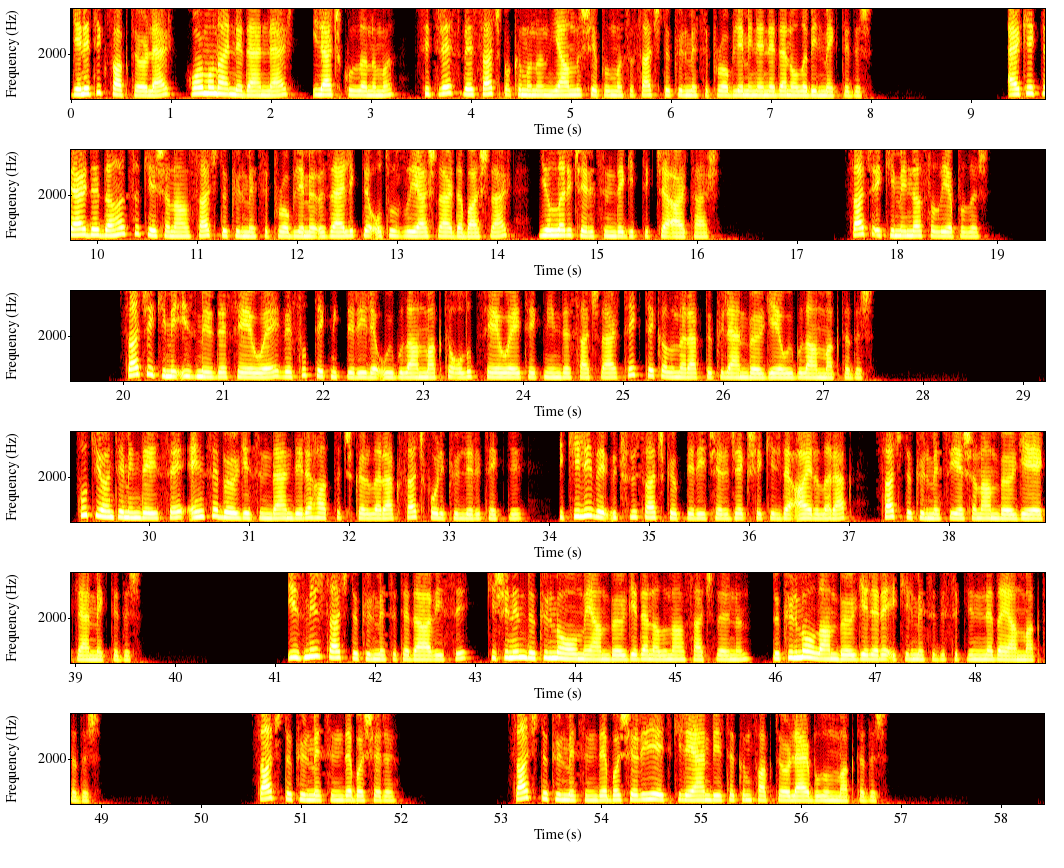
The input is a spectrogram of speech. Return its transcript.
Genetik faktörler, hormonal nedenler, ilaç kullanımı, stres ve saç bakımının yanlış yapılması saç dökülmesi problemine neden olabilmektedir. Erkeklerde daha sık yaşanan saç dökülmesi problemi özellikle 30'lu yaşlarda başlar, yıllar içerisinde gittikçe artar. Saç ekimi nasıl yapılır? Saç ekimi İzmir'de FOE ve FUT teknikleriyle uygulanmakta olup FOE tekniğinde saçlar tek tek alınarak dökülen bölgeye uygulanmaktadır. FUT yönteminde ise ense bölgesinden deri hattı çıkarılarak saç folikülleri tekli, ikili ve üçlü saç kökleri içerecek şekilde ayrılarak saç dökülmesi yaşanan bölgeye eklenmektedir. İzmir saç dökülmesi tedavisi, kişinin dökülme olmayan bölgeden alınan saçlarının, dökülme olan bölgelere ekilmesi disiplinine dayanmaktadır. Saç dökülmesinde başarı Saç dökülmesinde başarıyı etkileyen bir takım faktörler bulunmaktadır.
